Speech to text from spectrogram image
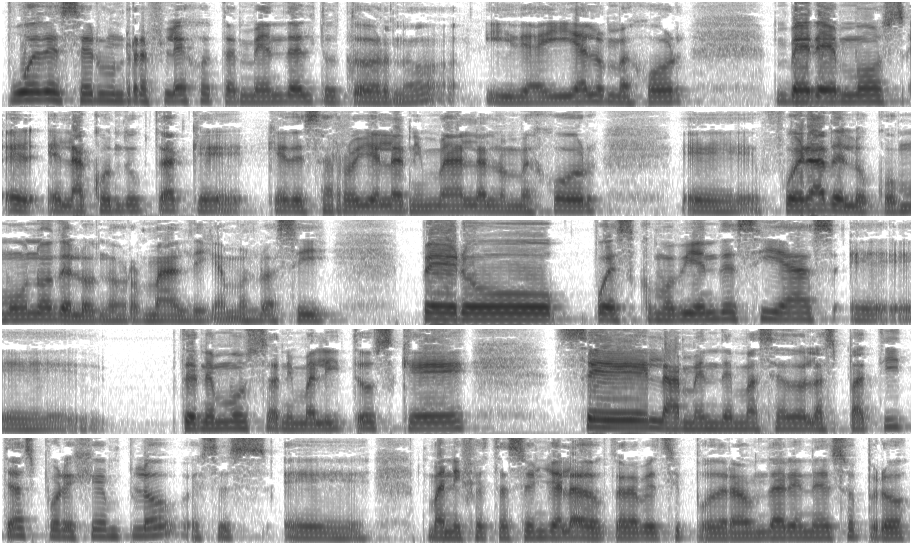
puede ser un reflejo también del tutor, ¿no? Y de ahí a lo mejor veremos eh, eh, la conducta que, que, desarrolla el animal, a lo mejor fuera de lo común o de lo normal, digámoslo así. Pero, pues como bien decías, tenemos animalitos que se lamen demasiado las patitas, por ejemplo. Esa es eh, manifestación, ya la doctora Betsy podrá ahondar en eso, pero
